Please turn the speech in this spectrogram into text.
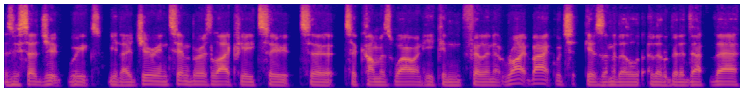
As we said, we you know Jurrien Timber is likely to to to come as well, and he can fill in at right back, which gives them a little a little bit of depth there.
